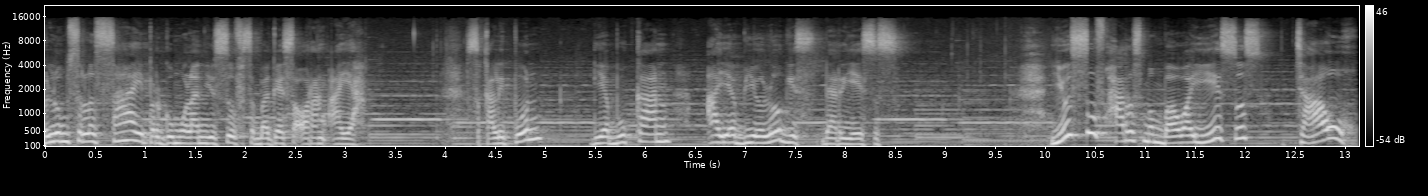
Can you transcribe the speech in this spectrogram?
belum selesai pergumulan Yusuf sebagai seorang ayah. Sekalipun dia bukan ayah biologis dari Yesus. Yusuf harus membawa Yesus jauh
